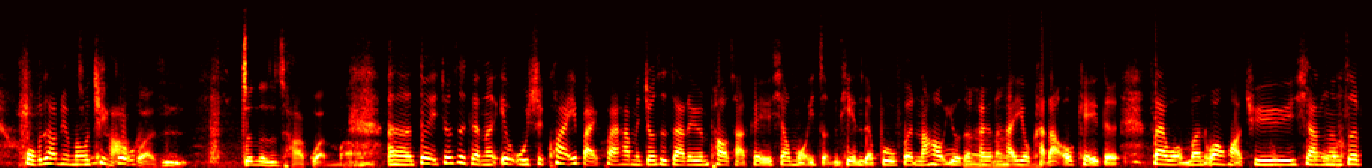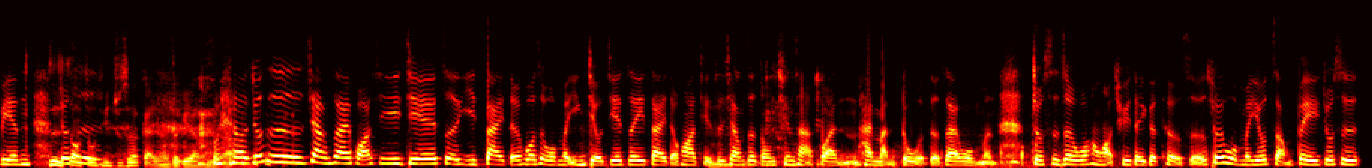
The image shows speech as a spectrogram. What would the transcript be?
我不知道你有没有去过。茶馆是真的是茶馆吗？嗯，对，就是可能有五十块、一百块，他们就是在那边泡茶，可以消磨一整天的部分。然后有的可能还有卡拉 OK 的，在我们万华区像这边，就是日照中心就是要改成这个样子。没有，就是像在华西街这一带的，或是我们饮酒街这一带的话，其实像这种清茶馆还蛮多的，在我们就是这个万华区的一个特色。所以我们有长辈，就是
